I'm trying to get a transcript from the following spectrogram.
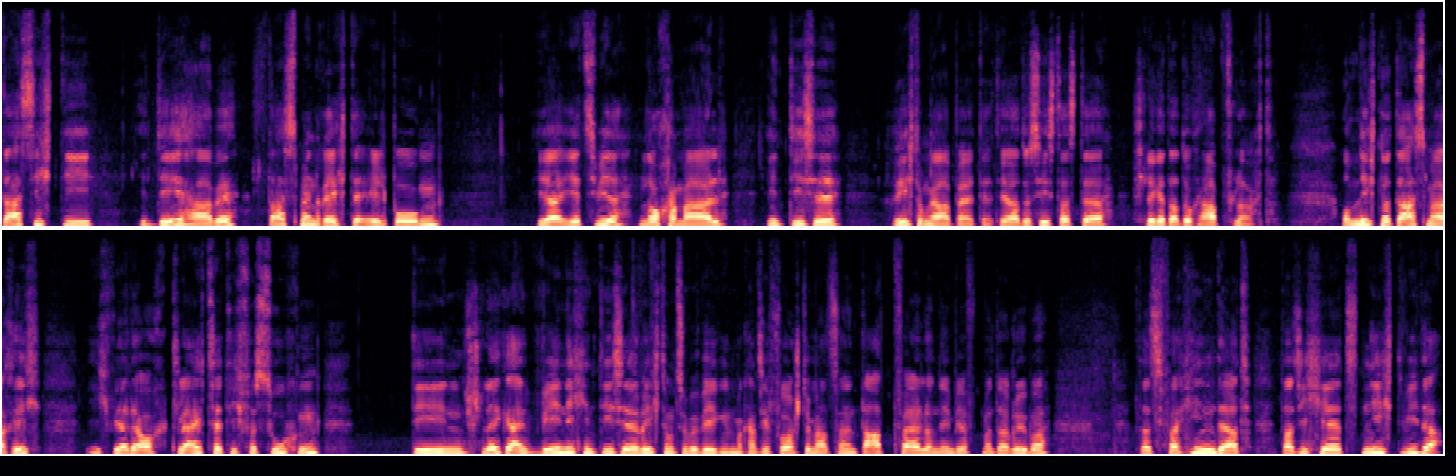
dass ich die Idee habe, dass mein rechter Ellbogen ja, jetzt wieder noch einmal in diese Richtung arbeitet. Ja, du siehst, dass der Schläger dadurch abflacht. Und nicht nur das mache ich, ich werde auch gleichzeitig versuchen, den Schläger ein wenig in diese Richtung zu bewegen. Man kann sich vorstellen, man hat so einen Dartpfeil und den wirft man darüber das verhindert, dass ich jetzt nicht wieder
